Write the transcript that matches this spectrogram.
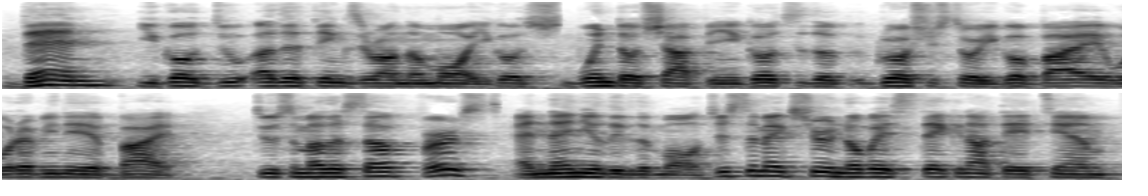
Then you go do other things around the mall. You go window shopping, you go to the grocery store, you go buy whatever you need to buy. Do some other stuff first, and then you leave the mall, just to make sure nobody's staking out the ATM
